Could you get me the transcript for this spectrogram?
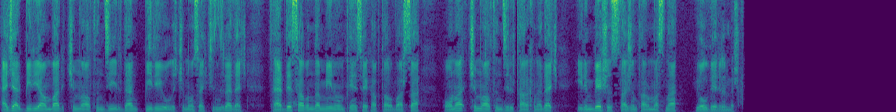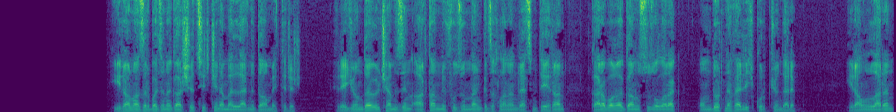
əgər 1 yanvar 2006-cı ildən 1 iyul 2018-ci ilədək fərdi hesabında minimum pensiya kapitalı varsa, ona 2006-cı il tarixinə dək 25 il stajın tanınmasına yol verilmir. İran Azərbaycana qarşı çirkin əməllərini davam etdirir. Regionda ölkəmizin artan nüfuzundan qıcıqlanan rəsmi Tehran Qarabağa qanunsuz olaraq 14 nəfərlik qrup göndərib. İranlıların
